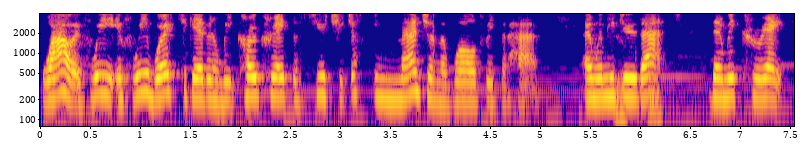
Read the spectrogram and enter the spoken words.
wow, if we if we work together and we co-create this future, just imagine the world we could have. And when we do that, then we create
